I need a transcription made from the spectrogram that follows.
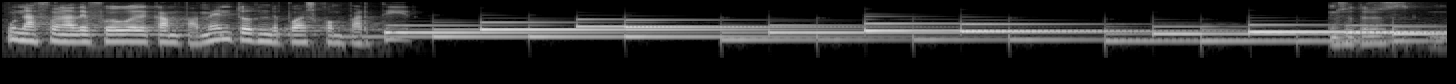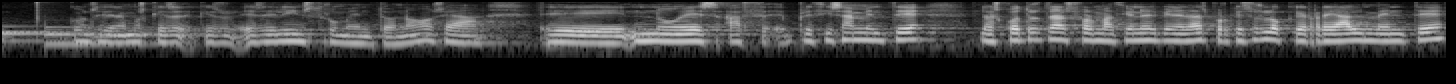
una zona de fuego de campamento donde puedas compartir. Consideramos que es, el instrumento, ¿no? O sea, eh, no es precisamente las cuatro transformaciones vienen dadas porque eso es lo que realmente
